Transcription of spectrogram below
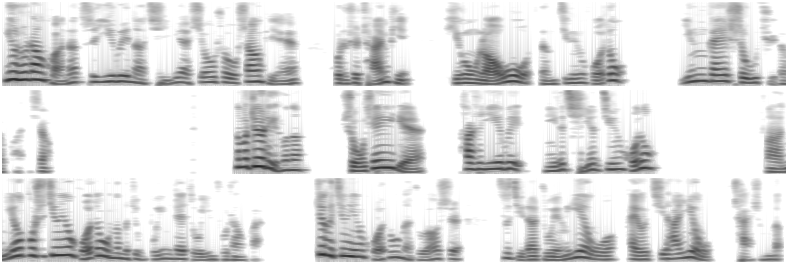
应收账款呢是因为呢企业销售商品或者是产品、提供劳务等经营活动应该收取的款项。那么这里头呢，首先一点。它是因为你的企业的经营活动啊，你要不是经营活动，那么就不应该走应收账款。这个经营活动呢，主要是自己的主营业务还有其他业务产生的。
